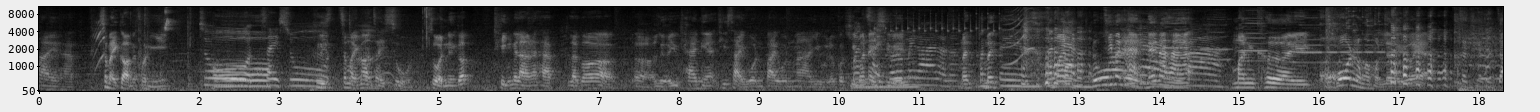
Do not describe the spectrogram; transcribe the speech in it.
ใช่ครับ สมัยก่อนเป็นคนอย่างนี้ สูตรใส่สูคือตรสมัยก่อนใส่สูทส่วนหนึ่งก็ ทิ้งไปแล้วนะครับ แล้วก็เอ่อเหลืออยู่แค่เนี้ยที่ใส่วนไปวนมาอยู่ แล้วก็คิดมันว่าในใส่ชีเพิ่วิมตไม่ได้แล้วนะ มันมันมันเต็มมันแอนด้วยที่มันแอนเนี่ยนะฮะค่มันเคยโค่นลงมาหมดเลยด้วยอะสะเทือนใจ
